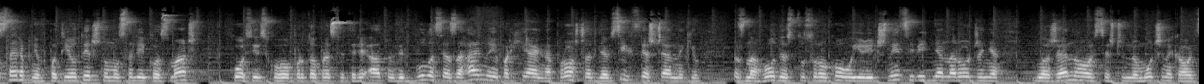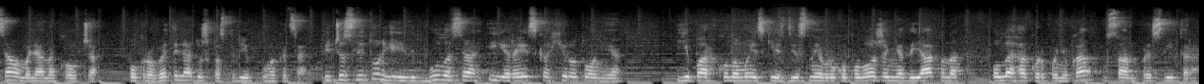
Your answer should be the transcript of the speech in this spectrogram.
серпня в патріотичному селі Космач Косівського протопресвітеріату відбулася загальноєпархіальна проща для всіх священників з нагоди 140-ї річниці від дня народження блаженного священномученика отця Омеляна Ковча, покровителя душпастерів УГКЦ. Під час літургії відбулася ієрейська хіротонія. Єпарх Коломийський здійснив рукоположення диякона Олега Корпанюка в сан пресвітера.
